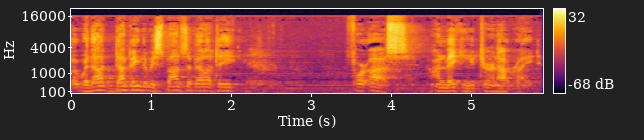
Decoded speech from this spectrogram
but without dumping the responsibility for us on making it turn out right.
